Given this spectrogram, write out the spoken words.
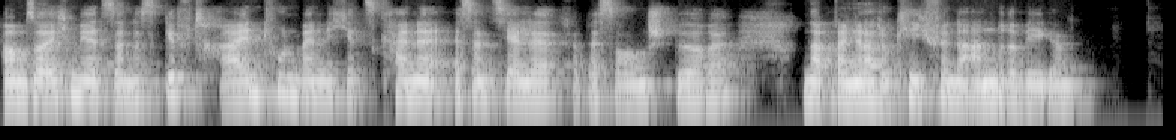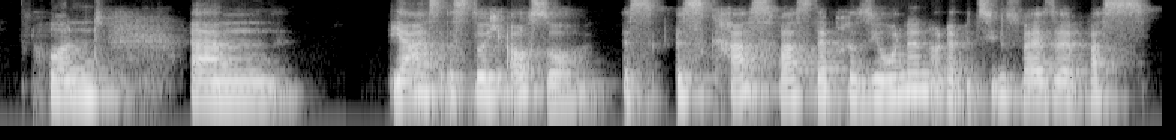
warum soll ich mir jetzt dann das Gift reintun, wenn ich jetzt keine essentielle Verbesserung spüre? Und habe dann gedacht, okay, ich finde andere Wege. Und ähm, ja, es ist durchaus so. Es ist krass, was Depressionen oder beziehungsweise was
